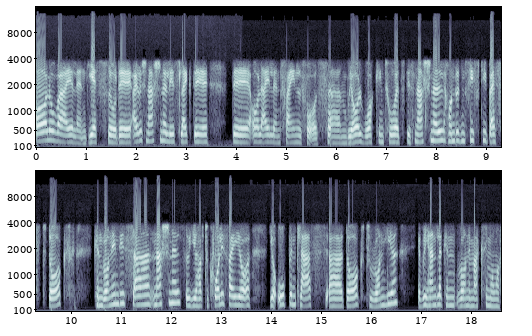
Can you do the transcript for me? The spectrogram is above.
All over Ireland, yes. So the Irish National is like the the All Ireland final for us. Um, we're all working towards this national 150 best dogs can run in this uh, national. So you have to qualify your your open class uh, dog to run here. Every handler can run a maximum of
